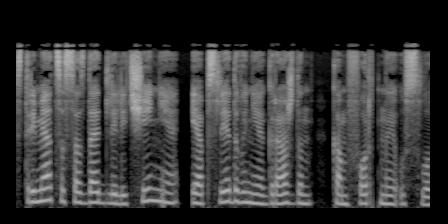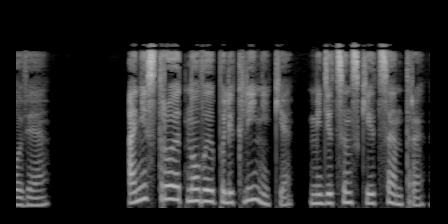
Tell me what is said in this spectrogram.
стремятся создать для лечения и обследования граждан комфортные условия. Они строят новые поликлиники, медицинские центры,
